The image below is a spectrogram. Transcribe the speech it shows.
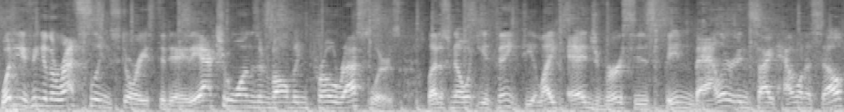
What do you think of the wrestling stories today? The actual ones involving pro wrestlers. Let us know what you think. Do you like Edge versus Finn Balor inside Hell in a Cell?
